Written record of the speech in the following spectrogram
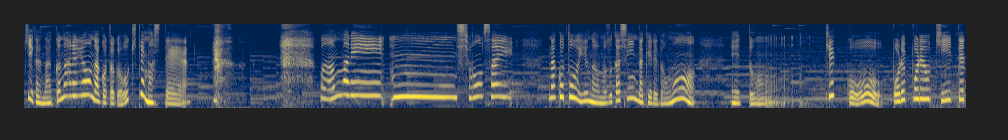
気がなくなるようなことが起きてまして。まあんまりうーん詳細なことを言うのは難しいんだけれどもえっ、と結構ポレポレを聞いて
